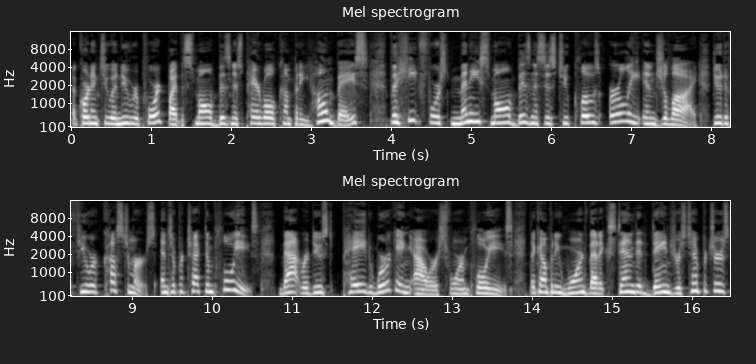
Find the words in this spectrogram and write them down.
According to a new report by the small business payroll company Homebase, the heat forced many small businesses to close early in July due to fewer customers and to protect employees. That reduced paid working hours for employees. The company warned that extended dangerous temperatures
